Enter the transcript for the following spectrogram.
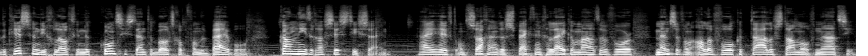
De christen die gelooft in de consistente boodschap van de Bijbel kan niet racistisch zijn. Hij heeft ontzag en respect in gelijke mate voor mensen van alle volken, talen, stammen of natie.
